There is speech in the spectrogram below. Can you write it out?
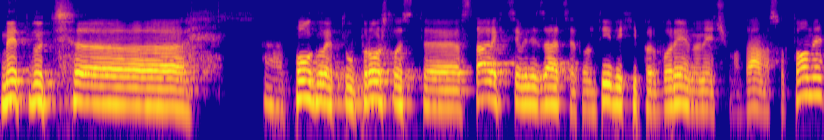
metnut e, pogled u prošlost e, starih civilizacija, Atlantidi, Hiperboreja, nećemo danas o tome,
